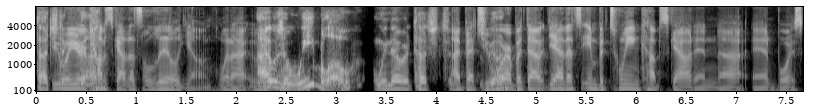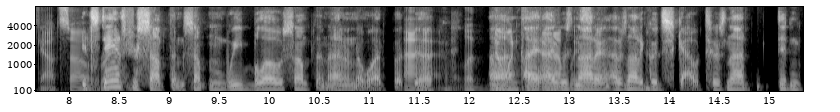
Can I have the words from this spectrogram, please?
touched you, a you're a. Cub Scout. That's a little young. When I, I was a Webelo. We never touched. I bet you gun. were, but that, yeah, that's in between Cub Scout and uh, and Boy Scout. So It stands for something. Something we blow something. I don't know what, but Uh, uh, no uh, one. I, I up, was please. not a. I was not a good scout. It was not. Didn't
